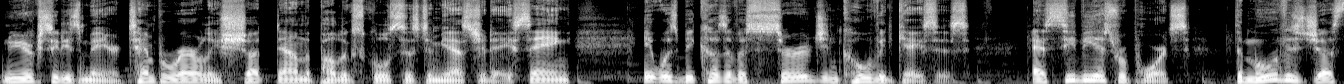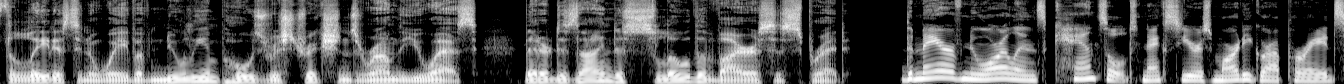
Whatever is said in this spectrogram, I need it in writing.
New York City's mayor temporarily shut down the public school system yesterday, saying it was because of a surge in COVID cases. As CBS reports, the move is just the latest in a wave of newly imposed restrictions around the U.S. that are designed to slow the virus's spread. The mayor of New Orleans canceled next year's Mardi Gras parades.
